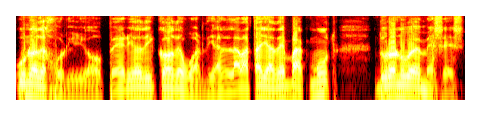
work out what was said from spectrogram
1 de julio. Periódico de Guardian. La batalla de Bakhmut duró nueve meses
